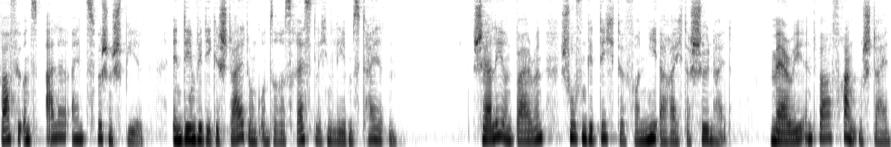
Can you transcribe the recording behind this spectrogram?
war für uns alle ein Zwischenspiel, in dem wir die Gestaltung unseres restlichen Lebens teilten. Shelley und Byron schufen Gedichte von nie erreichter Schönheit. Mary entwarf Frankenstein,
